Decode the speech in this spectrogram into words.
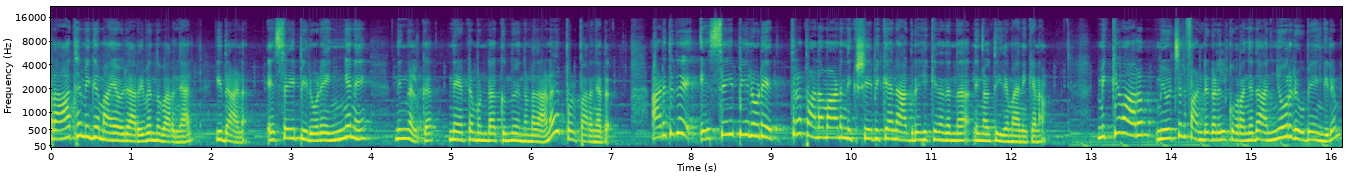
പ്രാഥമികമായ ഒരു അറിവെന്ന് പറഞ്ഞാൽ ഇതാണ്. എസ് ഐ പിയിലൂടെ എങ്ങനെ നിങ്ങൾക്ക് നേട്ടമുണ്ടാക്കുന്നു എന്നുള്ളതാണ് ഇപ്പോൾ പറഞ്ഞത്. അടുത്തത് എസ് ഐ പിയിലൂടെ എത്ര പണമാണ് നിക്ഷേപിക്കാൻ ആഗ്രഹിക്കുന്നതെന്ന് നിങ്ങൾ തീരുമാനിക്കണം. മിക്കവാറും മ്യൂച്വൽ ഫണ്ടുകളിൽ കുറഞ്ഞത് അഞ്ഞൂറ് രൂപയെങ്കിലും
